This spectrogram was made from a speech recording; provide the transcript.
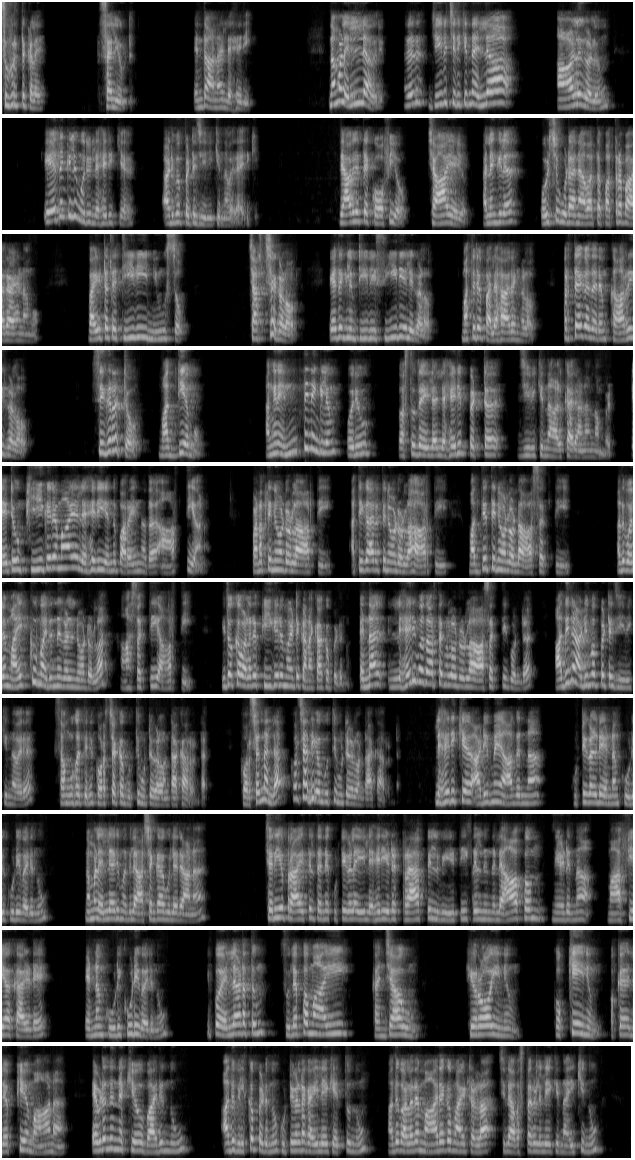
സുഹൃത്തുക്കളെ സല്യൂട്ട്. എന്താണ് ലഹരി? നമ്മൾ എല്ലാവരും അതായത് ജീവിച്ചിരിക്കുന്ന എല്ലാ ആളുകളും ഏതെങ്കിലും ഒരു ലഹരിക്ക് അടിമപ്പെട്ട് ജീവിക്കുന്നവരായിരിക്കും. രാവിലത്തെ കോഫിയോ ചായയോ അല്ലെങ്കിൽ ഒഴിച്ചുകൂടാനാവാത്ത പത്രപാരായണമോ വൈകിട്ടത്തെ ടി വി ന്യൂസോ ചർച്ചകളോ ഏതെങ്കിലും ടി വി സീരിയലുകളോ മധുര പലഹാരങ്ങളോ പ്രത്യേകതരം കറികളോ സിഗരറ്റോ മദ്യമോ അങ്ങനെ എന്തിനെങ്കിലും ഒരു വസ്തുതയിൽ ലഹരിപ്പെട്ട് ജീവിക്കുന്ന ആൾക്കാരാണ് നമ്മൾ. ഏറ്റവും ഭീകരമായ ലഹരി എന്ന് പറയുന്നത് ആർത്തിയാണ്. പണത്തിനോടുള്ള ആർത്തി അധികാരത്തിനോടുള്ള ആർത്തി മദ്യത്തിനോടുള്ള ആസക്തി അതുപോലെ മയക്കുമരുന്നുകളിനോടുള്ള ആസക്തി ആർത്തി. ഇതൊക്കെ വളരെ ഭീകരമായിട്ട് കണക്കാക്കപ്പെടുന്നു. എന്നാൽ ലഹരി പദാർത്ഥങ്ങളോടുള്ള ആസക്തി കൊണ്ട് അതിന് അടിമപ്പെട്ട് ജീവിക്കുന്നവര് സമൂഹത്തിന് കുറച്ചൊക്കെ ബുദ്ധിമുട്ടുകൾ ഉണ്ടാക്കാറുണ്ട്. കുറച്ചെന്നല്ല കുറച്ചധികം ബുദ്ധിമുട്ടുകൾ ഉണ്ടാക്കാറുണ്ട്. ലഹരിക്ക് അടിമയാകുന്ന കുട്ടികളുടെ എണ്ണം കൂടി കൂടി വരുന്നു. നമ്മൾ എല്ലാവരും അതിൽ ആശങ്കാകുലരാണ്. ചെറിയ പ്രായത്തിൽ തന്നെ കുട്ടികളെ ഈ ലഹരിയുടെ ട്രാപ്പിൽ വീഴ്ത്തി ഇതിൽ നിന്ന് ലാഭം നേടുന്ന മാഫിയക്കാരുടെ എണ്ണം കൂടിക്കൂടി വരുന്നു. ഇപ്പോൾ എല്ലായിടത്തും സുലഭമായി കഞ്ചാവും ഹിറോയിനും കൊക്കെയിനും ഒക്കെ ലഭ്യമാണ്. എവിടെ നിന്നൊക്കെയോ വരുന്നു അത് വിൽക്കപ്പെടുന്നു കുട്ടികളുടെ കയ്യിലേക്ക് എത്തുന്നു അത് വളരെ മാരകമായിട്ടുള്ള ചില അവസ്ഥകളിലേക്ക് നയിക്കുന്നു.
